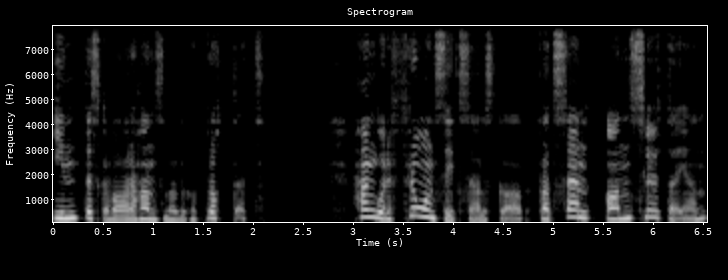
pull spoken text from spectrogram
inte ska vara han som har begått brottet. Han går ifrån sitt sällskap för att sen ansluta igen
